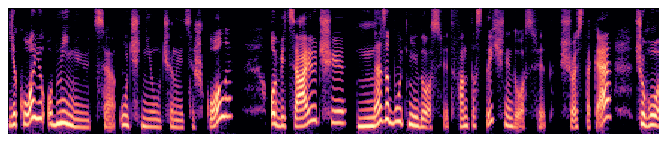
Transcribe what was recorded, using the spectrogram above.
якою обмінюються учні і учениці школи, обіцяючи незабутній досвід, фантастичний досвід, щось таке, чого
